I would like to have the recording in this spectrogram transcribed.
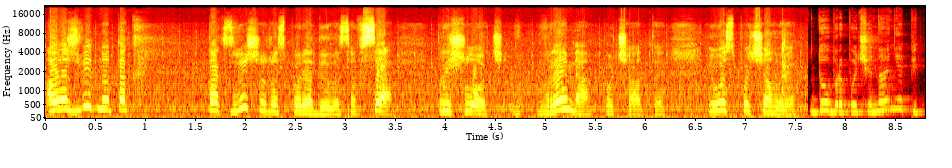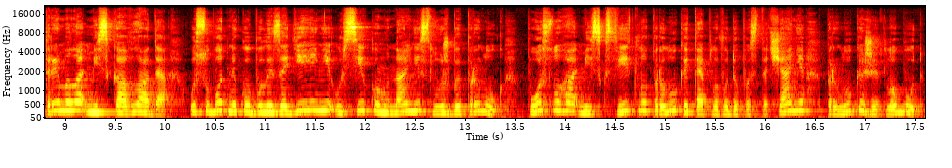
але ж видно, так, так звише розпорядилося. Все, прийшло ч- время почати. І ось почали. Добре починання підтримала міська влада. У суботнику були задіяні усі комунальні служби прилук: послуга, міськсвітло, прилуки тепловодопостачання, прилуки житлобуд.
